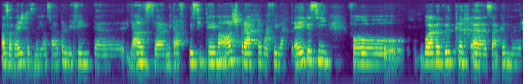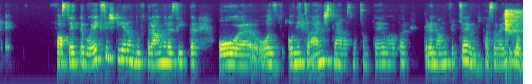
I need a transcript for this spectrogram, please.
Also weißt, dass man ja selber wie findet, äh, ja, es, äh, man darf gewisse Themen ansprechen, die vielleicht eigen sind, von, wo eben wirklich, äh, sagen wir, Facetten, die existieren und auf der anderen Seite auch, äh, auch, auch nicht so ernst nehmen, was man zum Teil aber voneinander erzählt. Also weißt, ich glaube,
